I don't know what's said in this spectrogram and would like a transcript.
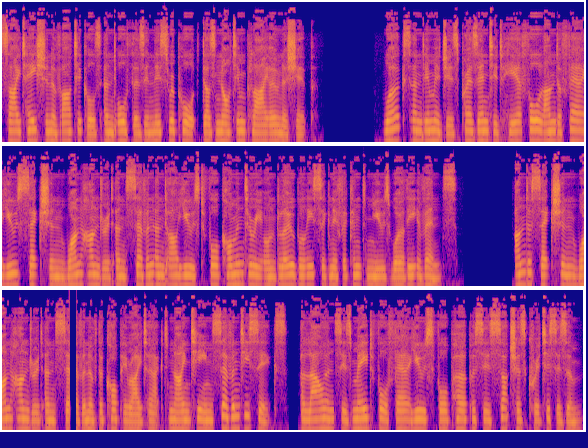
Citation of articles and authors in this report does not imply ownership. Works and images presented here fall under Fair Use Section 107 and are used for commentary on globally significant newsworthy events. Under Section 107 of the Copyright Act 1976, allowance is made for fair use for purposes such as criticism,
